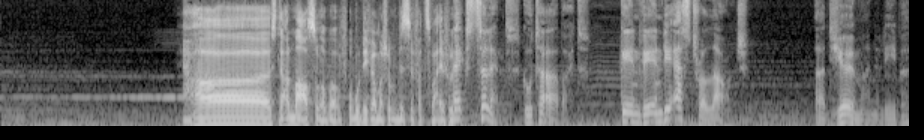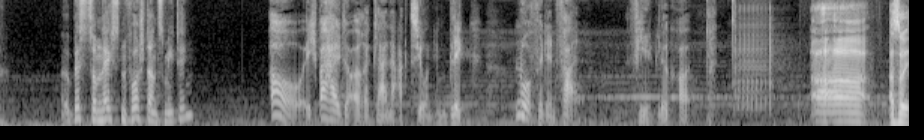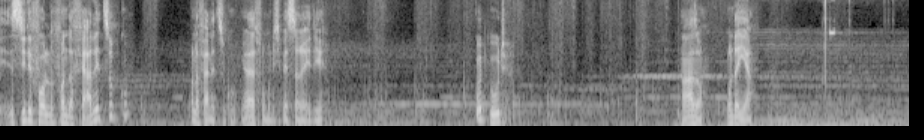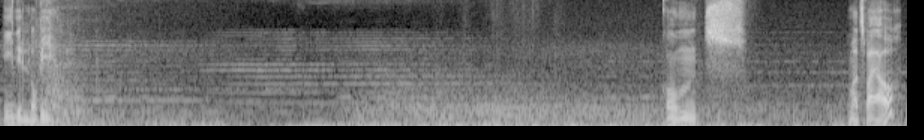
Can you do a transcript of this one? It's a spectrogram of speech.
Ja, ist eine Anmaßung, aber vermutlich wäre man schon ein bisschen verzweifelt. Exzellent, gute Arbeit. Gehen wir in die Astral Lounge. Adieu, meine Liebe. Bis zum nächsten Vorstandsmeeting? Oh, ich behalte eure kleine Aktion im Blick. Nur für den Fall. Viel Glück euch. Ah, also, ist sie von, von der Ferne zu gucken? Von der Ferne zu gucken, ja, ist vermutlich die bessere Idee. Gut, gut. Also, runter hier. In die Lobby. Kommt Nummer zwei auch?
